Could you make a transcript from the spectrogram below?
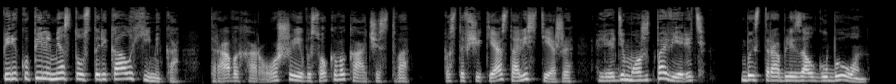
Перекупили место у старика-алхимика. Травы хорошие и высокого качества. Поставщики остались те же. Леди может поверить. Быстро облизал губы он.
